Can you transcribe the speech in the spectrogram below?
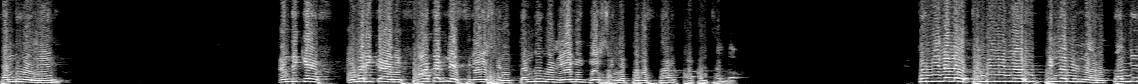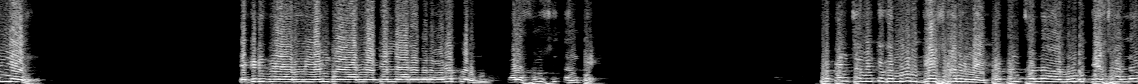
తండ్రులు లేరు. అందుకే అమెరికాని ఫాదర్లెస్ నేషన్ తండ్రులు లేని దేశంగా పిలుస్తారు ప్రపంచంలో. కొన్ని తండ్రులు ఉన్నారు పిల్లలు ఉన్నారు తల్లులు లేరు. ఎక్కడికి పోయారు ఏం పోయారు ఎటు వెళ్ళారు మనం అనకూడదు. వాళ్ళ సంస్కృతి అంతే. ప్రపంచం ఇంకొక మూడు దేశాలు ఉన్నాయి. ప్రపంచంలో ఆ మూడు దేశాల్లో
